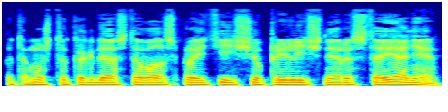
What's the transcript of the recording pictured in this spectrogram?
Потому что, когда оставалось пройти еще приличное расстояние,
